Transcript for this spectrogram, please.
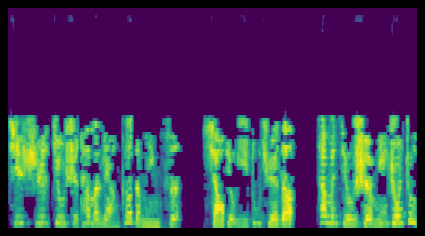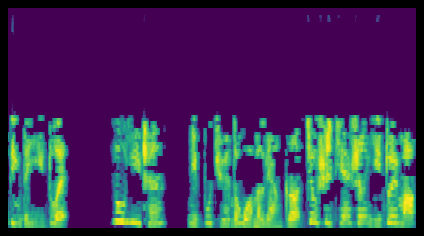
其实就是他们两个的名字。萧九一度觉得他们就是命中注定的一对。陆亦辰，你不觉得我们两个就是天生一对吗？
